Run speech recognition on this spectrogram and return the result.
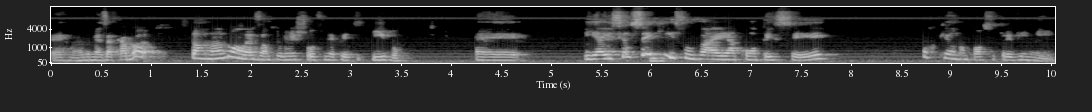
errando, mas acaba se tornando uma lesão por um esforço repetitivo. É, e aí, se eu sei que isso vai acontecer, por que eu não posso prevenir?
